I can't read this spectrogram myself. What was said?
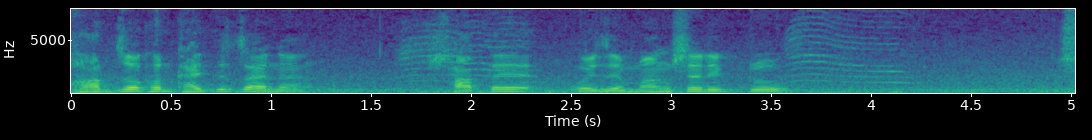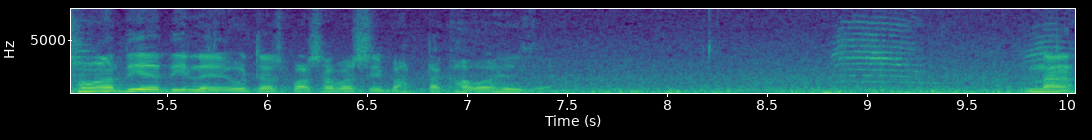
ভাত যখন খাইতে চায় না, সাথে ওই যে মাংসের একটু ছোঁয়া দিয়ে দিলে ওটার পাশাপাশি ভাতটা খাওয়া হয়ে যায়। না,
